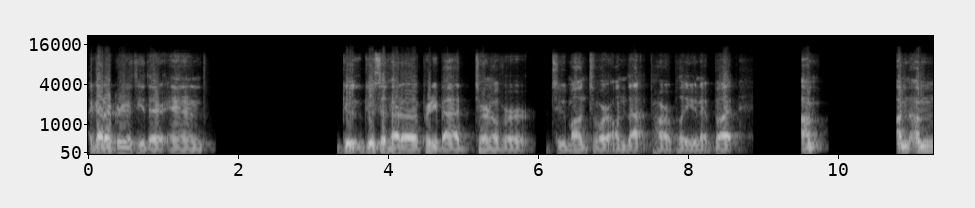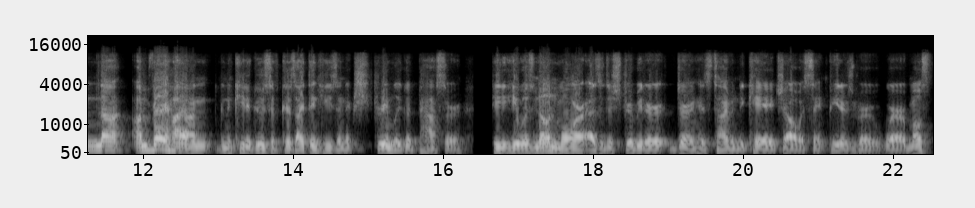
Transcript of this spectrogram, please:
I gotta agree with you there, and Gusev had a pretty bad turnover to Montour on that power play unit, but I'm I'm I'm not I'm very high on Nikita Gusev because I think he's an extremely good passer. He he was known more as a distributor during his time in the KHL with St. Mm-hmm. Petersburg, where most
